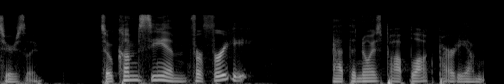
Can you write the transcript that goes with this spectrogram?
Seriously. So come see him for free at the Noise Pop Block Party on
